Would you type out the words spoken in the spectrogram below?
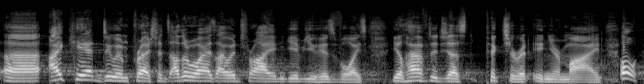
Uh, I can't do impressions, otherwise, I would try and give you his voice. You'll have to just picture it in your mind. Oh,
